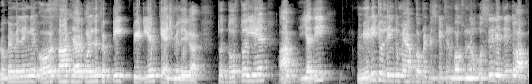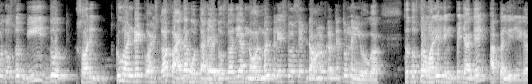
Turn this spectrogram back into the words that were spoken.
रुपए मिलेंगे और सात हज़ार कॉइन से फिफ्टी पेटीएम कैश मिलेगा। तो दोस्तों ये आप यदि मेरी जो लिंक मैं आपको अपने डिस्क्रिप्शन बॉक्स में उससे लेते हैं तो आपको दोस्तों बीस दो सॉरी टू हंड्रेड कॉइन्स का फ़ायदा होता है। दोस्तों यदि आप नॉर्मल प्ले स्टोर से डाउनलोड करते हैं तो नहीं होगा। तो दोस्तों हमारी लिंक पे जाके आप कर लीजिएगा।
